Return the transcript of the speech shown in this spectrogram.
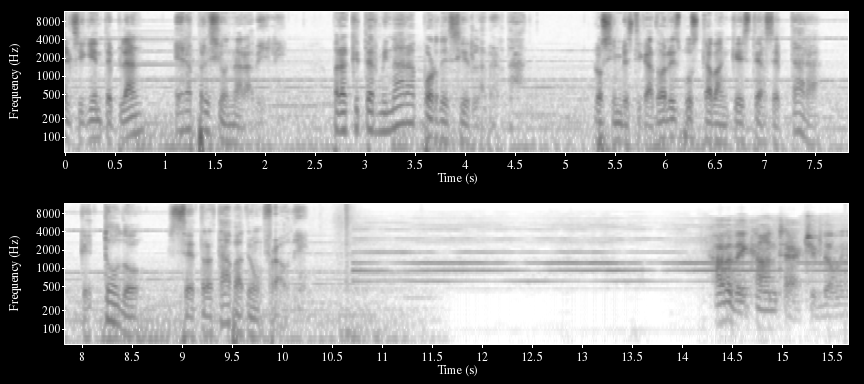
El siguiente plan era presionar a Billy para que terminara por decir la verdad. Los investigadores buscaban que éste aceptara que todo se trataba de un fraude. How do they contact you, Billy?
